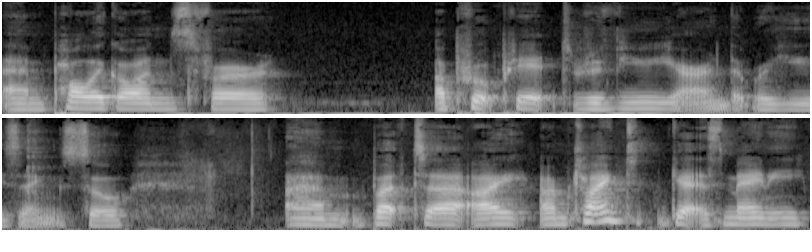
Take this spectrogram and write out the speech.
um, polygons for appropriate review yarn that we're using. So, um, but uh, I I'm trying to get as many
